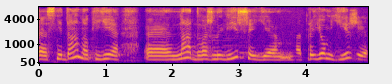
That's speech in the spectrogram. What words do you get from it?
Е, Сніданок є надважливіший прийом їжі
